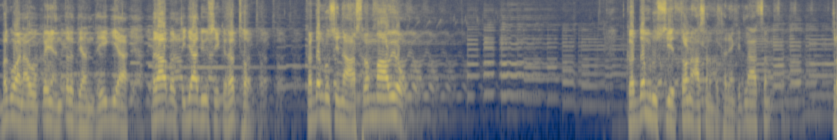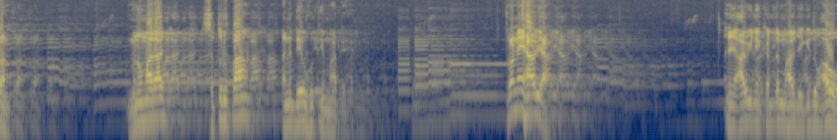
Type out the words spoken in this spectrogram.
ભગવાન આવું કઈ અંતર ધ્યાન થઈ ગયા. બરાબર ત્રીજા દિવસે એક રથ કદમ ઋષિના આશ્રમમાં આવ્યો. કદમ ઋષિએ ત્રણ આસન પથાર્યા. કેટલા આસન? ત્રણ. મનો મહારાજ, શત્રુપા અને દેવહૂતિ માટે. ત્રણેય આવ્યા. અને આવીને કરદમ મહારાજે કીધું, આવો,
